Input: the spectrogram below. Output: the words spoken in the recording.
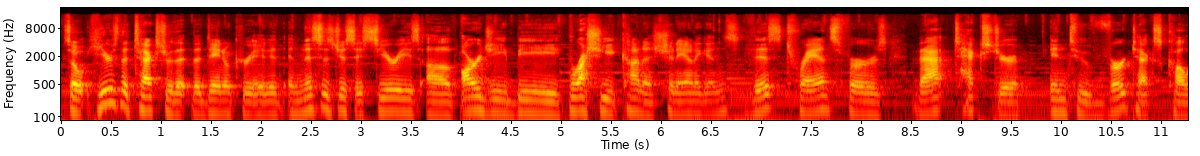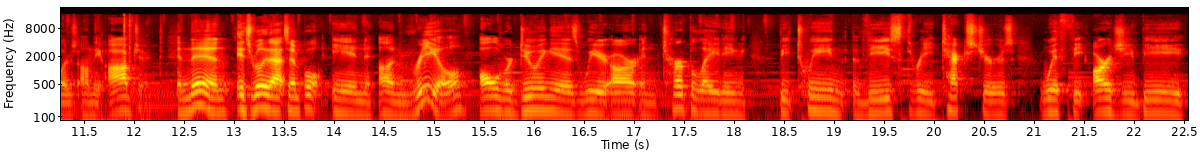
So here's the texture that, that Dano created, and this is just a series of RGB brushy kind of shenanigans. This transfers that texture into vertex colors on the object. And then it's really that simple. In Unreal, all we're doing is we are interpolating between these three textures with the RGB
